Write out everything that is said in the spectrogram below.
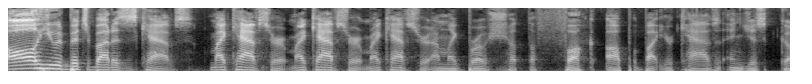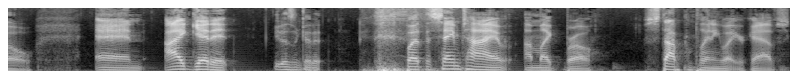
all he would bitch about is his calves. My calves hurt. My calves hurt. My calves hurt. I'm like, bro, shut the fuck up about your calves and just go. And I get it, He doesn't get it. but at the same time, I'm like, bro, stop complaining about your calves.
